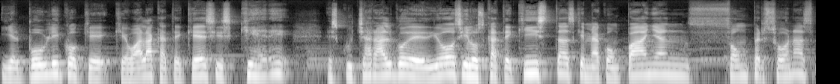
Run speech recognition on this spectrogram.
y el público que, que va a la catequesis quiere escuchar algo de Dios y los catequistas que me acompañan son personas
